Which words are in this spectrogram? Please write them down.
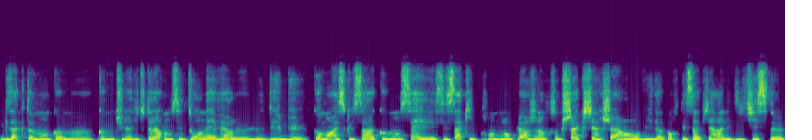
exactement comme, euh, comme tu l'as dit tout à l'heure, on s'est tourné vers le, le début. Comment est-ce que ça a commencé? Et c'est ça qui prend de l'ampleur. J'ai l'impression que chaque chercheur a envie d'apporter sa pierre à l'édifice de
